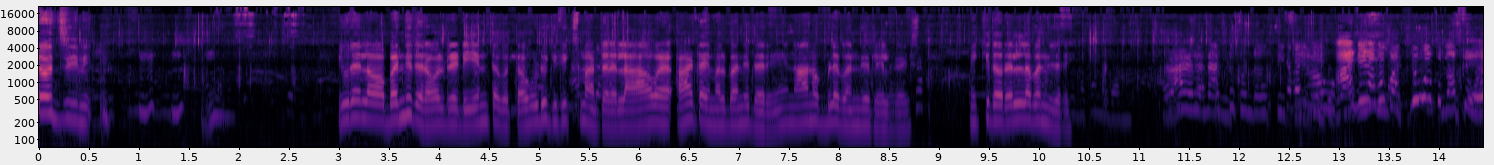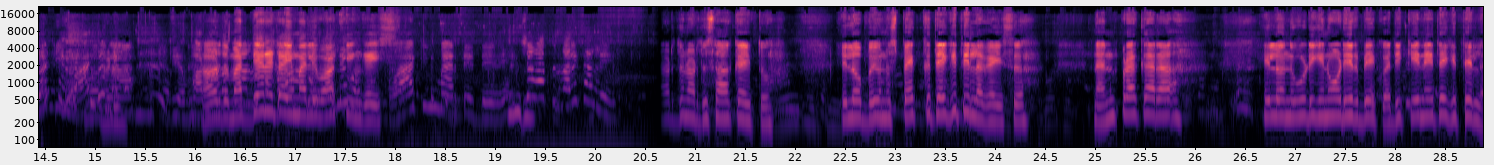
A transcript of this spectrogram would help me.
ತೋಜಿನಿ ಇವರೆಲ್ಲ ಬಂದಿದ್ದಾರೆ ಆಲ್ರೆಡಿ ಎಂತ ಗೊತ್ತಾ? ಹುಡುಗಿ ಫಿಕ್ಸ್ ಮಾಡ್ತಾರಲ್ಲ ಆ ಟೈಮಲ್ಲಿ ಬಂದಿದ್ದಾರೆ. ನಾನೊಬ್ಳೆ ಬಂದಿರ್ಲಿಲ್ಲ ಗೈಸ್ ಮಿಕ್ಕಿದವರೆಲ್ಲ ಬಂದಿದ್ದಾರೆ. ಅವ್ರದ್ದು ಮಧ್ಯಾಹ್ನ ಟೈಮಲ್ಲಿ ವಾಕಿಂಗ್ ಗೈಸ್ ನಡ್ದು ನಡ್ದು ಸಾಕಾಯ್ತು. ಇಲ್ಲೊಬ್ಬ ಇವನು ಸ್ಪೆಕ್ ತೆಗಿತಿಲ್ಲ ಗೈಸ್ ನನ್ನ ಪ್ರಕಾರ ಇಲ್ಲೊಂದು ಹುಡುಗಿ ನೋಡಿರ್ಬೇಕು, ಅದಕ್ಕೇನೇ ತೆಗಿತಿಲ್ಲ.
